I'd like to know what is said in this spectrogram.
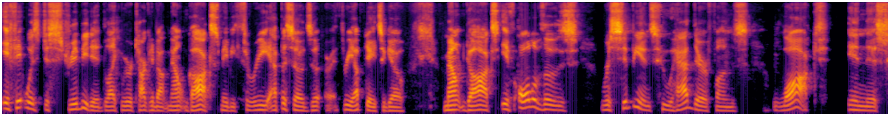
If it was distributed like we were talking about Mount Gox maybe three episodes uh, or three updates ago, Mount Gox, if all of those recipients who had their funds locked in this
